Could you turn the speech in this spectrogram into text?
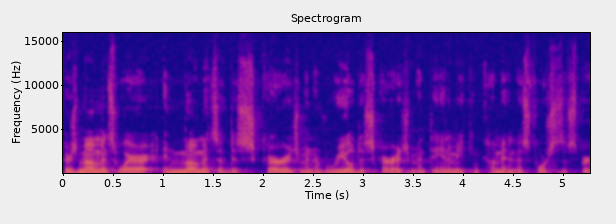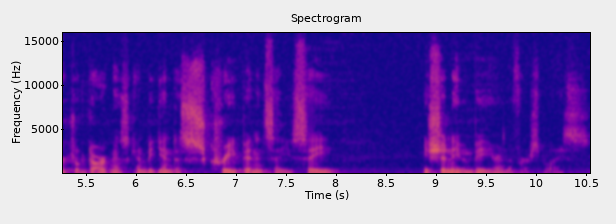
There's moments where, in moments of discouragement, of real discouragement, the enemy can come in and those forces of spiritual darkness can begin to creep in and say, You see, you shouldn't even be here in the first place.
